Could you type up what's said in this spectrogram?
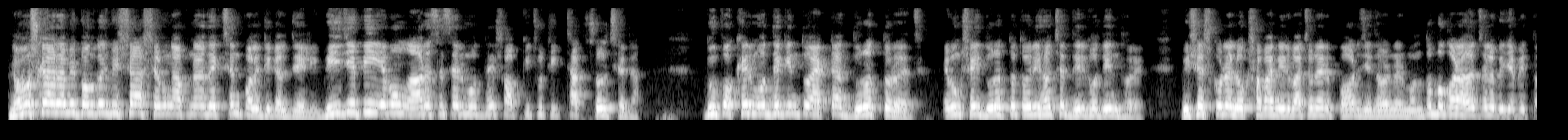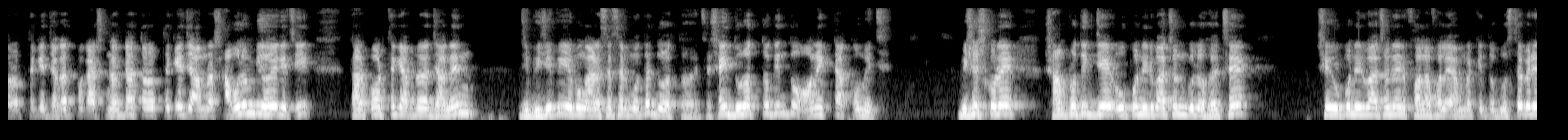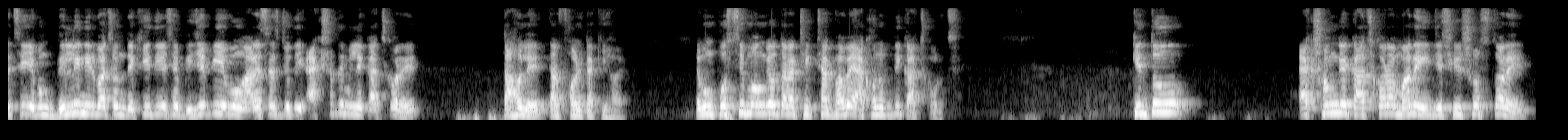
নমস্কার, আমি পঙ্কজ বিশ্বাস এবং আপনারা দেখছেন পলিটিক্যাল ডেইলি বিজেপি এবং আরএসএস এর মধ্যে সবকিছু ঠিকঠাক চলছে না। দুপক্ষের মধ্যে কিন্তু একটা দূরত্ব রয়েছে এবং সেই দূরত্ব তৈরি হচ্ছে দীর্ঘদিন ধরে। বিশেষ করে লোকসভা নির্বাচনের পর যে ধরনের মন্তব্য করা হয়েছিল বিজেপির তরফ থেকে, জগৎ প্রকাশ নাড্ডার তরফ থেকে যে আমরা স্বাবলম্বী হয়ে গেছি, তারপর থেকে আপনারা জানেন যে বিজেপি এবং আরএসএস এর মধ্যে দূরত্ব হয়েছে। সেই দূরত্ব কিন্তু অনেকটা কমেছে। বিশেষ করে সাম্প্রতিক যে উপনির্বাচনগুলো হয়েছে সেই উপনির্বাচনের ফলাফলে আমরা কিন্তু বুঝতে পেরেছি এবং দিল্লি নির্বাচন দেখিয়ে দিয়েছে বিজেপি এবং আরএসএস যদি একসাথে মিলে কাজ করে, তাহলে তার ফলটা কি হয়? এবং পশ্চিমবঙ্গেও তারা ঠিকঠাকভাবে এখন অবধি কাজ করছে। কিন্তু একসঙ্গে কাজ করা মানেই যে শীর্ষস্তরে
